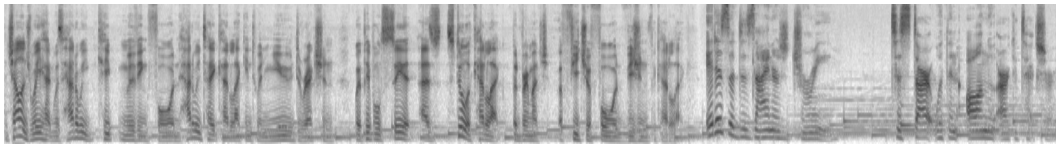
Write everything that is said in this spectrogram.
The challenge we had was how do we keep moving forward? and How do we take Cadillac into a new direction where people see it as still a Cadillac, but very much a future forward vision for Cadillac? It is a designer's dream to start with an all new architecture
